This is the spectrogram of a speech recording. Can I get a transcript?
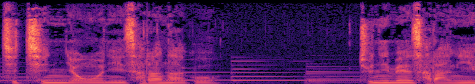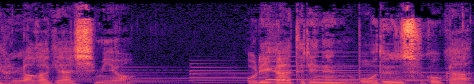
지친 영혼이 살아나고 주님의 사랑이 흘러가게 하시며 우리가 드리는 모든 수고가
